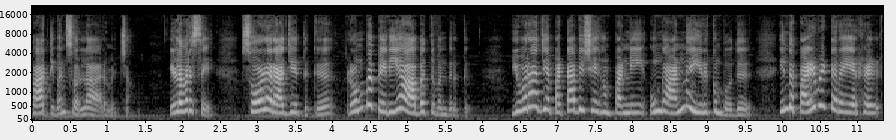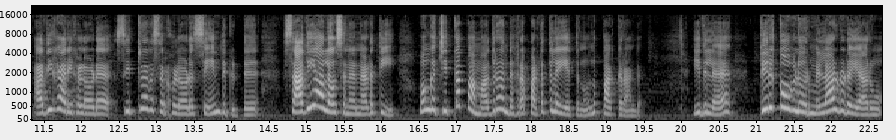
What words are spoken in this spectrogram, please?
பார்த்திபன் சொல்ல ஆரம்பித்தான் இளவரசே சோழ ராஜ்யத்துக்கு ரொம்ப பெரிய ஆபத்து வந்திருக்கு. யுவராஜ்ய பட்டாபிஷேகம் பண்ணி உங்கள் அண்ணன் இருக்கும்போது இந்த பழுவேட்டரையர்கள் அதிகாரிகளோட சிற்றரசர்களோட சேர்ந்துக்கிட்டு சதி ஆலோசனை நடத்தி உங்கள் சித்தப்பா மதுராந்தகரை பட்டத்தில் ஏற்றணும்னு பார்க்குறாங்க இதில் திருக்கோவிலூர் மிலாடுடையாரும்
